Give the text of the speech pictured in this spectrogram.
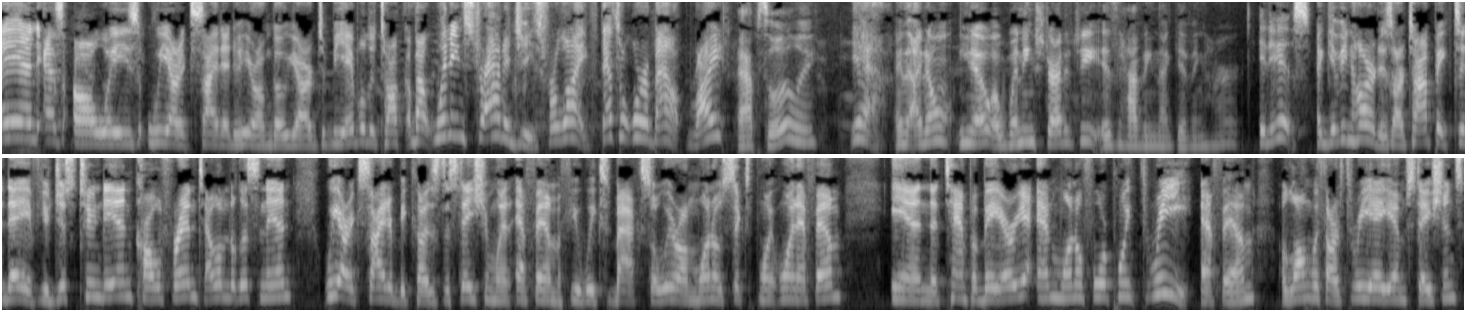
And as always, we are excited here on Go Yard to be able to talk about winning strategies for life. That's what we're about, right? Absolutely. Yeah, And I don't, you know, a winning strategy is having that giving heart. it is. A giving heart is our topic today. If you just tuned in, call a friend, tell them to listen in. We are excited because the station went FM a few weeks back. So we're on 106.1 FM in the Tampa Bay area and 104.3 FM along with our 3 a.m. stations.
